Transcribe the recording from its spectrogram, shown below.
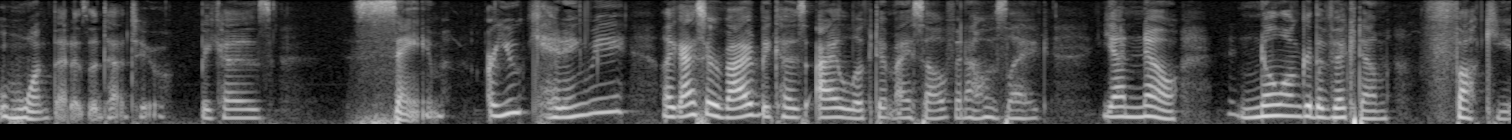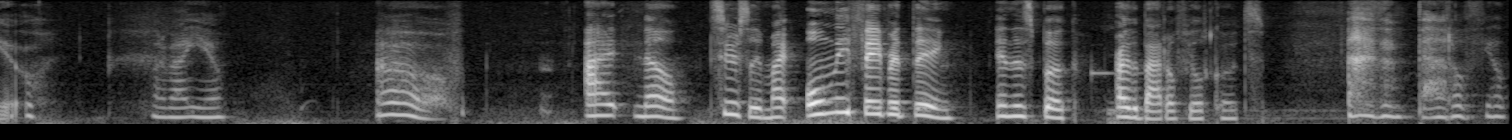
want that as a tattoo because same. Are you kidding me? Like, I survived because I looked at myself and I was like, yeah, no, no longer the victim. Fuck you. What about you? Oh, I no seriously. My only favorite thing in this book are the battlefield quotes. the battlefield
